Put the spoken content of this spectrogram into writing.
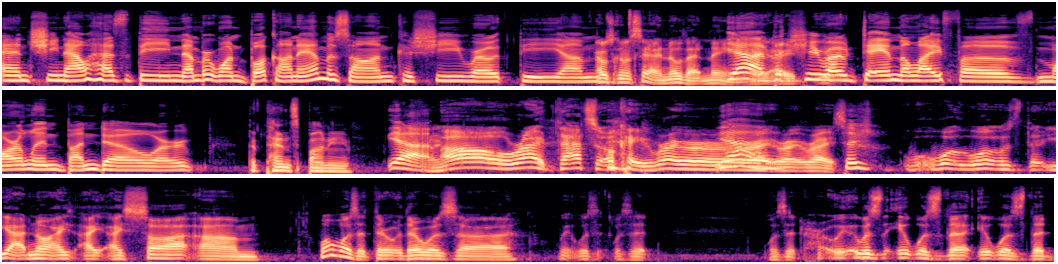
and she now has the number one book on Amazon because she wrote the. Um, I was going to say I know that name. yeah, I- that I- she wrote "Day in the Life of Marlon Bundo," or The Pence Bunny. yeah, Oh, right. That's okay. Right, right, right, Yeah. right, right, right. So- what, what was the? Yeah, no, I, I, I saw. Um, what was it? There, there was. Uh, wait, was it? Was it? Was it her? It was. It was the. It was the.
